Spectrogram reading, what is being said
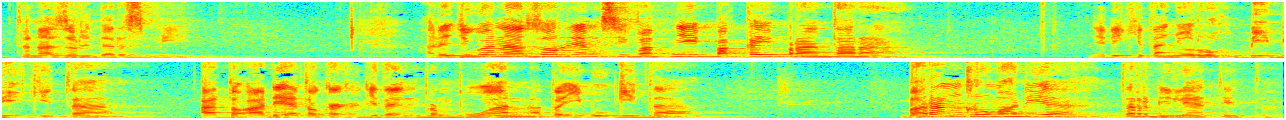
Itu nazar tidak resmi. Ada juga nazar yang sifatnya pakai perantara. Jadi kita nyuruh bibi kita atau adik atau kakak kita yang perempuan atau ibu kita bareng ke rumah dia, terdilihatin tuh.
